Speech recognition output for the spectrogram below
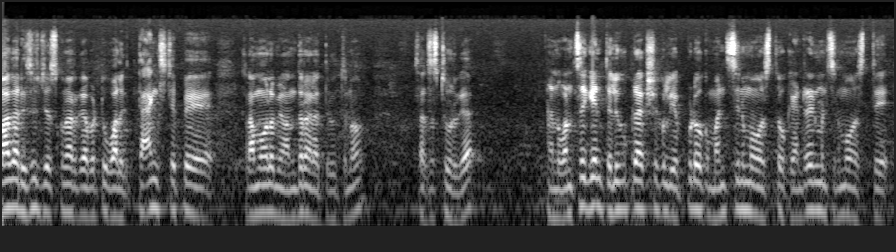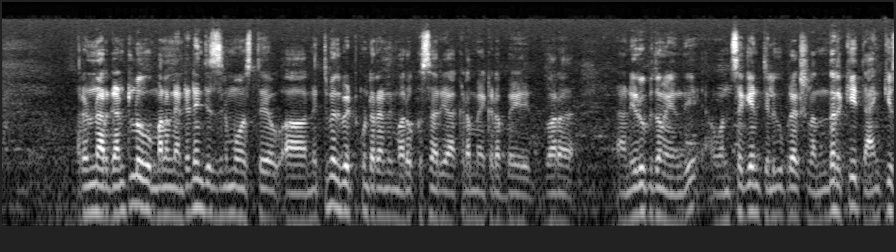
బాగా రిసీవ్ చేసుకున్నారు కాబట్టి వాళ్ళకి థ్యాంక్స్ చెప్పే క్రమంలో మేము అందరం ఇలా తిరుగుతున్నాం సక్సెస్ టూర్గా. అండ్ వన్స్ అగైన్ తెలుగు ప్రేక్షకులు ఎప్పుడు ఒక మంచి సినిమా వస్తే ఒక ఎంటర్టైన్మెంట్ సినిమా వస్తే రెండున్నర గంటలు మనల్ని ఎంటర్టైన్ చేసే సినిమా వస్తే నెత్తి మీద పెట్టుకుంటారని మరొకసారి అక్కడ ఇక్కడ ద్వారా నిరూపితమైంది. వన్స్ అగైన్ తెలుగు ప్రేక్షకులందరికీ థ్యాంక్ యూ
